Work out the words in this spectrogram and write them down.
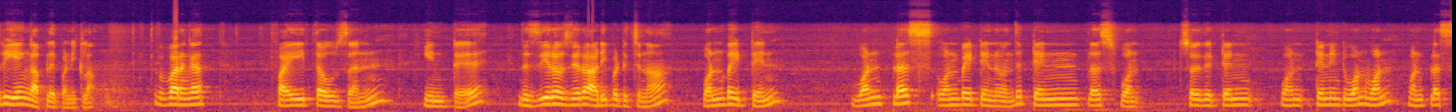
த்ரீயே இங்கே அப்ளை பண்ணிக்கலாம். இப்போ பாருங்கள் ஃபைவ் தௌசண்ட் இன்ட்டு இந்த ஜீரோ ஜீரோ அடிபட்டுச்சுன்னா one by ten one plus one by ten வந்து டென் ப்ளஸ் ஒன் ஸோ இது ten one ten into one one one plus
